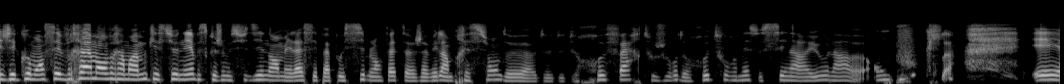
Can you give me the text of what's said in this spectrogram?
j'ai commencé vraiment, vraiment à me questionner parce que je me suis dit non, mais là, c'est pas possible. En fait, j'avais l'impression de, de, de, refaire toujours, de retourner ce scénario-là en boucle. Et,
